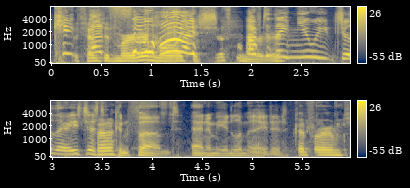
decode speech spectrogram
Keep Attempted that murder, so more like harsh! successful After they knew each other, he's just Huh? confirmed. Enemy eliminated. Confirmed.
